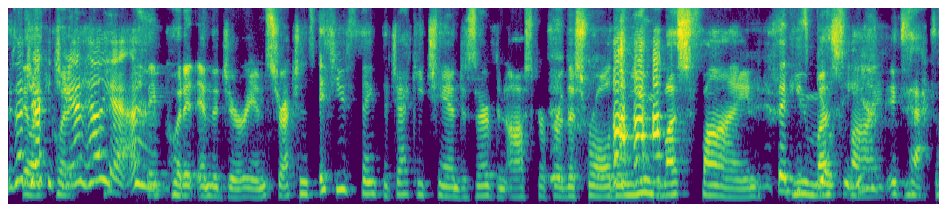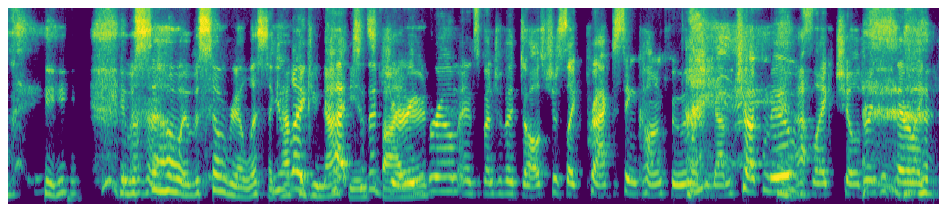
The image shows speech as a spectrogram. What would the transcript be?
Is that jackie like, chan it, hell yeah. they put it in the jury instructions. If you think that jackie chan deserved an oscar for this role then you must find that you must find exactly. It was uh-huh. so so it was so realistic. You, How like, could you not cut to inspired? the jury room and it's a bunch of adults just like practicing kung fu and like nunchuck moves yeah. like children because they're like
